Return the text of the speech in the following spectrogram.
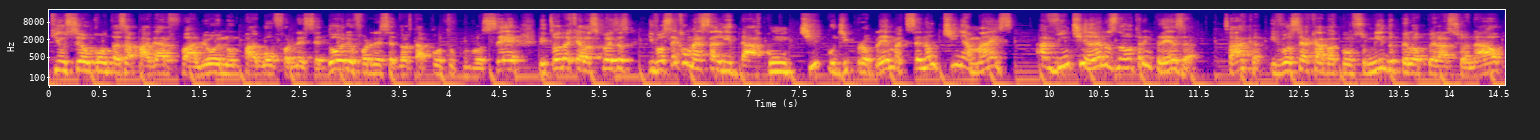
que o seu contas a pagar falhou e não pagou o fornecedor, e o fornecedor está puto com você, e todas aquelas coisas. E você começa a lidar com um tipo de problema que você não tinha mais há 20 anos na outra empresa saca? E você acaba consumindo pelo operacional,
